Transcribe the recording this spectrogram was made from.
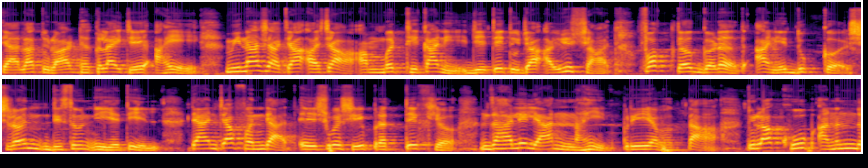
त्याला तुला ढकलायचे आहे. विनाशाच्या अशा आंबट ठिकाणी जेथे तुझ्या आयुष्यात फक्त गडद आणि दुःख श्रण दिसून येतील. त्यांच्या फंद्यात ऐश्वशी प्रत्यक्ष झालेल्या नाहीत प्रिय भक्ता. तुला खूप आनंद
